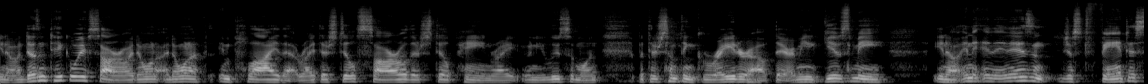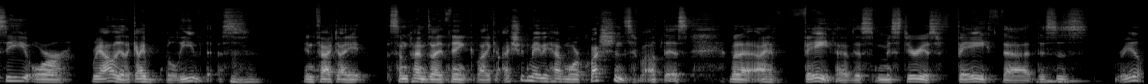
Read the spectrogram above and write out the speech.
you know it doesn't take away sorrow. I don't want i don't want to imply that right? There's still sorrow there's still pain right when you lose someone but there's something greater out there. I mean it gives me you know and, and it isn't just fantasy or reality like i believe this. Mm-hmm. in fact i sometimes i think like i should maybe have more questions about this but I, I have faith i have this mysterious faith that this is real.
